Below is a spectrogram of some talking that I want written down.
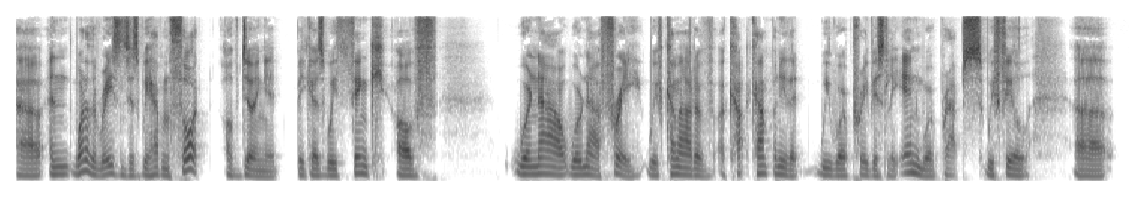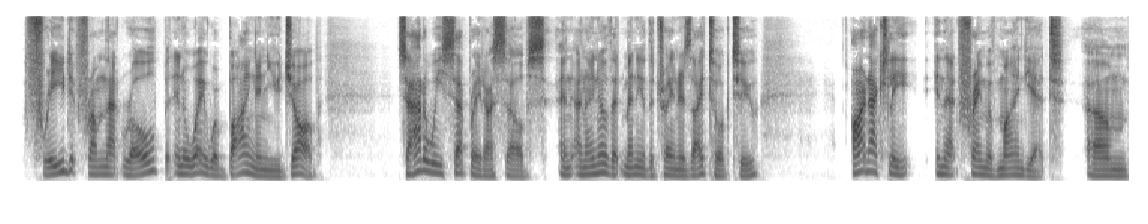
Uh, and one of the reasons is we haven't thought of doing it because we think of we're now we're now free. We've come out of a co- company that we were previously in, where perhaps we feel uh, freed from that role, but in a way we're buying a new job. So how do we separate ourselves? And and I know that many of the trainers I talk to aren't actually in that frame of mind yet. Um,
